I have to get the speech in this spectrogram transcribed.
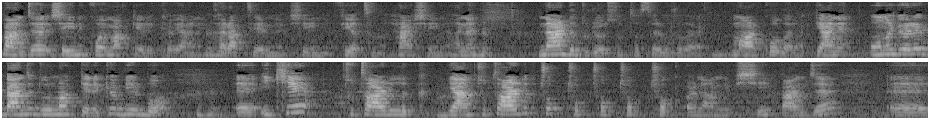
bence şeyini koymak gerekiyor yani Hı hı. karakterini, şeyini, fiyatını, her şeyini. Hani Hı hı. nerede duruyorsun tasarımcı olarak, marka olarak? Yani ona göre bence durmak gerekiyor. Bir bu. E, iki tutarlılık. Yani tutarlılık çok çok çok çok çok önemli bir şey bence. E,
